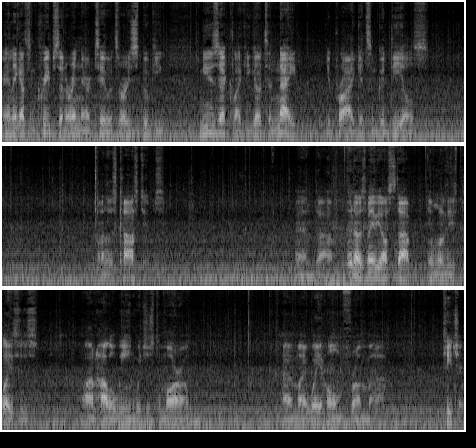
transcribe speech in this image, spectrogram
And they got some creeps that are in there too. It's very spooky music. Like you go tonight, you probably get some good deals on those costumes. And uh, who knows, maybe I'll stop in one of these places on Halloween, which is tomorrow, on my way home from uh, teaching.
